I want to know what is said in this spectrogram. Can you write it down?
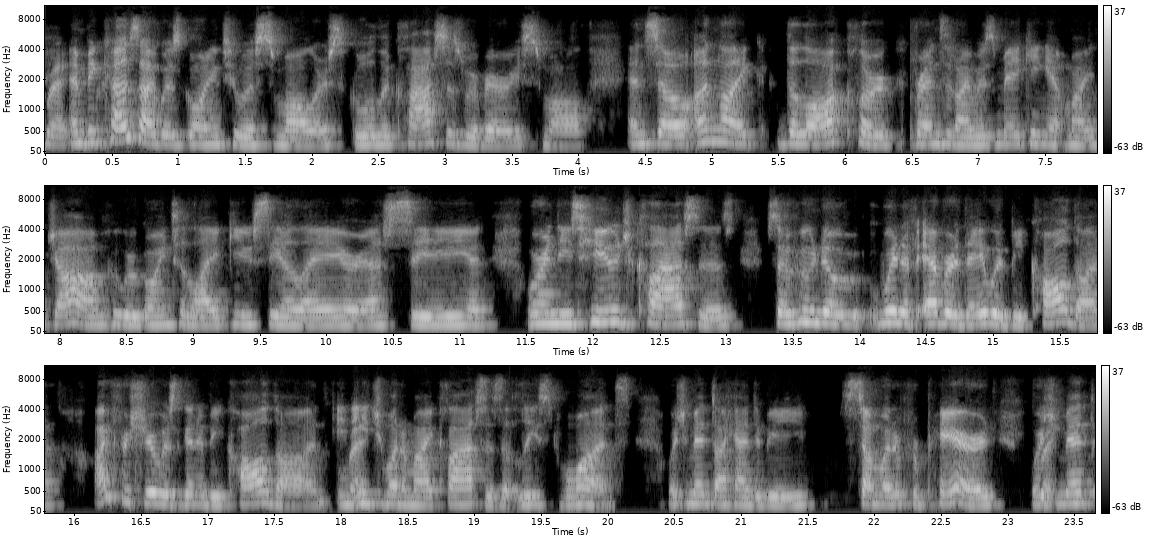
Right. And because I was going to a smaller school, the classes were very small. And so, unlike the law clerk friends that I was making at my job who were going to like UCLA or SC and were in these huge classes, so who knew when, if ever, they would be called on, I for sure was going to be called on in right. each one of my classes at least once, which meant I had to be somewhat prepared, which right. meant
